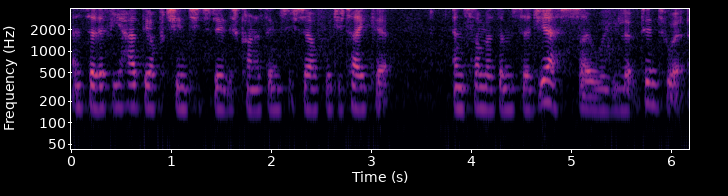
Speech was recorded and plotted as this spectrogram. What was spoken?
and said, if you had the opportunity to do this kind of things yourself, would you take it? And some of them said yes. So we looked into it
